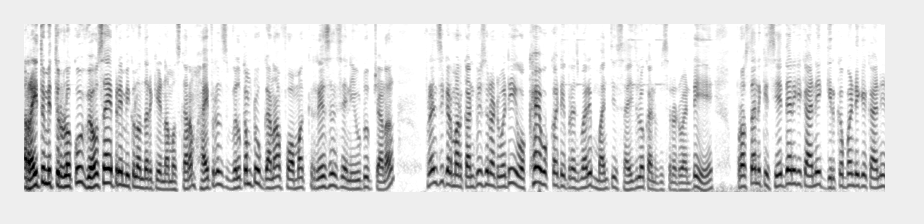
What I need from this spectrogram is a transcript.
రైతు మిత్రులకు వ్యవసాయ ప్రేమికులందరికీ నమస్కారం. Hi friends welcome to Gana pharma creations and YouTube channel friends ఇక్కడ మనకు కనిపిస్తున్నటువంటి ఒకే ఒక్కటి ఫ్రెండ్స్ మరి మంచి సైజులో కనిపిస్తున్నటువంటి ప్రస్తుతానికి సేద్యానికి కానీ గిరకబండికి కానీ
